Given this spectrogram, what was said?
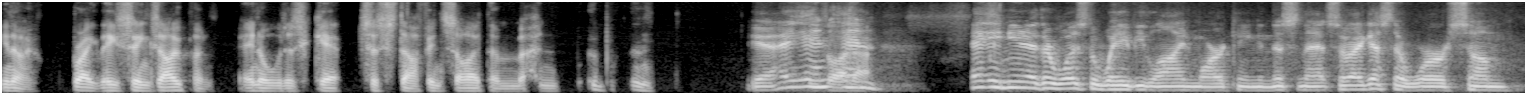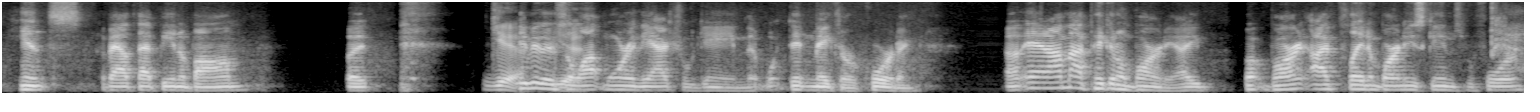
you know, break these things open in order to get to stuff inside them and, and Yeah, and and, like and, and, you know there was the wavy line marking and this and that. So I guess there were some hints about that being a bomb, but Yeah, maybe there's yeah. a lot more in the actual game that w- didn't make the recording. Uh, and I'm not picking on Barney. I Bar- Barn I've played in Barney's games before.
